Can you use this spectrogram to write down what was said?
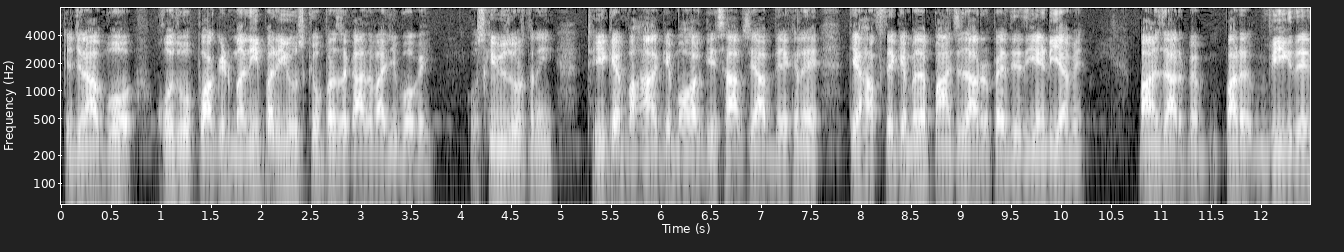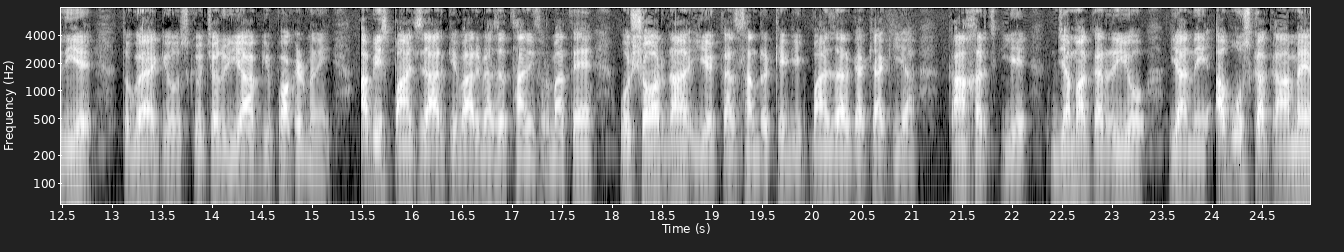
کہ جناب وہ خود وہ پاکٹ منی پر ہی اس کے اوپر زکوٰۃ واجب ہو گئی۔ اس کی بھی ضرورت نہیں۔ ٹھیک ہے، وہاں کے ماحول کے حساب سے آپ دیکھ لیں کہ ہفتے کے مطلب پانچ ہزار روپے دے دیے انڈیا میں۔ پانچ ہزار روپے پر ویک دے دیے تو گویا کہ اس کو چلو یہ آپ کی پاکٹ منی۔ اب اس پانچ ہزار کے بارے میں حضرت تھانی فرماتے ہیں، وہ شور نہ یہ کنسرن رکھے کہ پانچ ہزار کا کیا کیا۔ کہاں خرچ کیے، جمع کر رہی ہو یا نہیں؟ اب اس کا کام ہے،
